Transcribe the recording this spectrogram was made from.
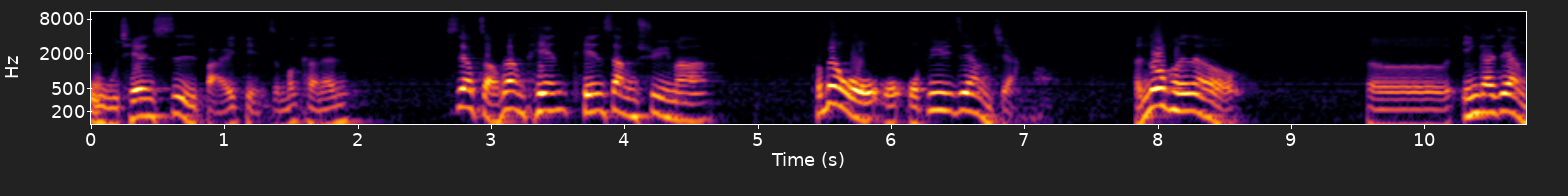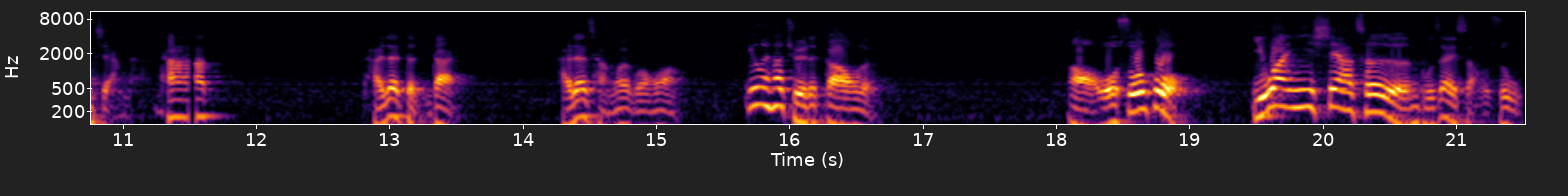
五千四百点，怎么可能是要涨上天天上去吗？投票我我我必须这样讲哦，很多朋友。呃，应该这样讲的，他还在等待，还在场外观望，因为他觉得高了。哦，我说过，一万一下车的人不在少数，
